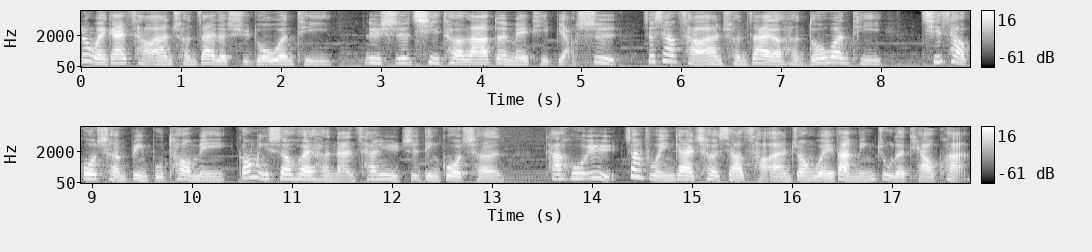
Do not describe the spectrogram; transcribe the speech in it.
认为该草案存在着许多问题。律师契特拉对媒体表示，这项草案存在了很多问题，起草过程并不透明，公民社会很难参与制定过程。他呼吁政府应该撤销草案中违反民主的条款。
